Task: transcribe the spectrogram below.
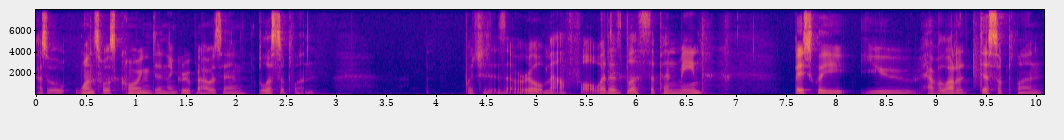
As it once was coined in a group I was in, Blissipline. Which is a real mouthful. What does blissipline mean? Basically, you have a lot of discipline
